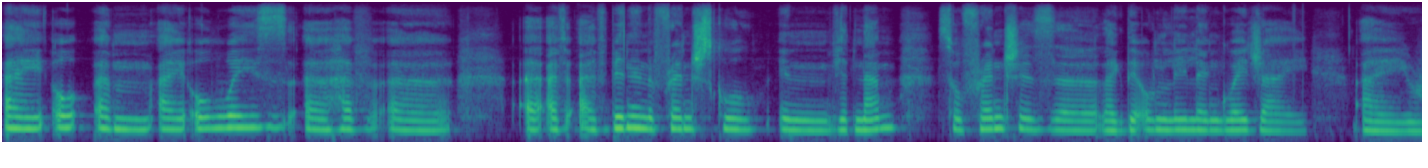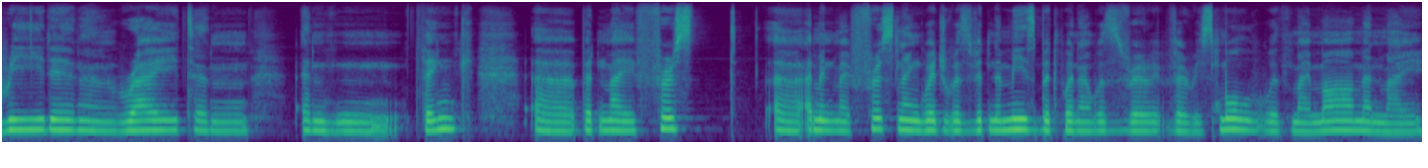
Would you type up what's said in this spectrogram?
I, um, I always uh, have, uh, I've, I've been in a French school in Vietnam, so French is uh, like the only language I, I read in and write and, and think. Uh, but my first uh, I mean, my first language was Vietnamese, but when I was very, very small with my mom and my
